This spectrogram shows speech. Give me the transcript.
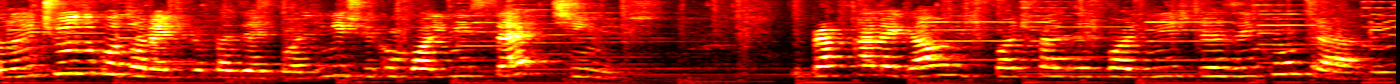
Quando a gente usa o cotonete para fazer as bolinhas, ficam bolinhas certinhas. E para ficar legal, a gente pode fazer as bolinhas desencontradas.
